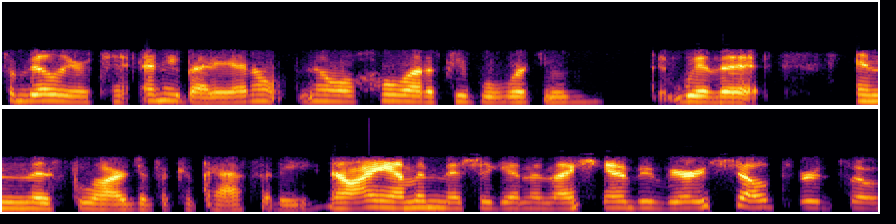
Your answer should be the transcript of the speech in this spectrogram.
familiar to anybody. I don't know a whole lot of people working with it in this large of a capacity. Now I am in Michigan and I can be very sheltered, so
